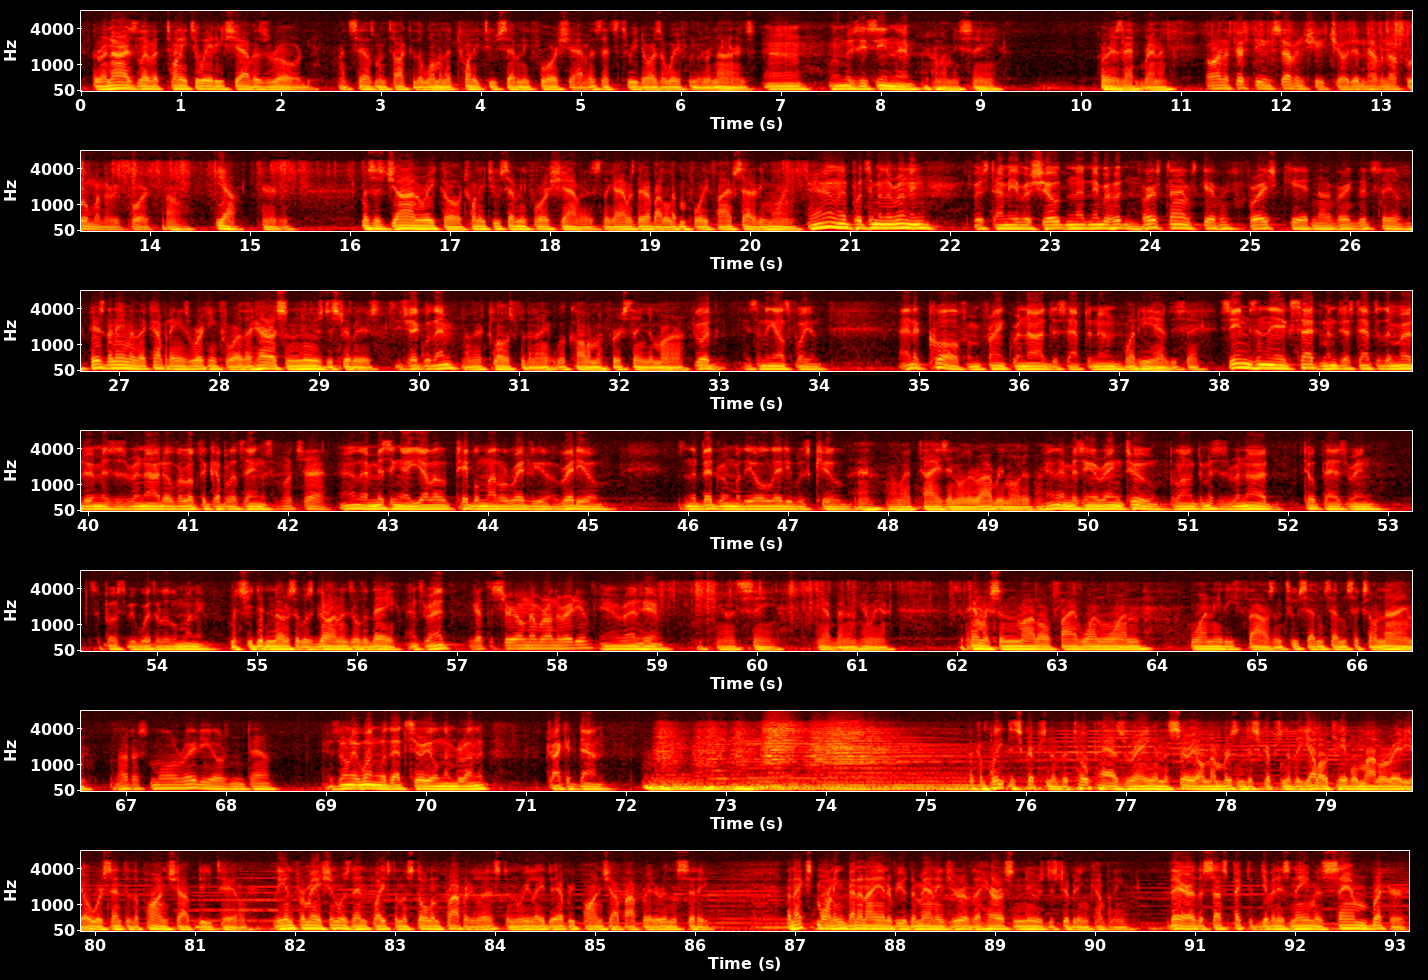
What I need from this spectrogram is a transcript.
The Renards live at 2280 Chavez Road. That salesman talked to the woman at 2274 Chavez. That's three doors away from the Renards. Uh, when was he seen there? Now, let me see. Where is that, Brennan? Oh, on the 15-7 sheet, Joe. Didn't have enough room on the report. Oh, yeah, here it is. Mrs. John Rico, 2274 Chavez. The guy was there about 1145 Saturday morning. Well, that puts him in the running. First time he ever showed in that neighborhood? First time, Skipper. Fresh kid, not a very good salesman. Here's the name of the company he's working for, the Harrison News Distributors. You check with them? Now, they're closed for the night. We'll call them the first thing tomorrow. Good. Here's something else for you. I had a call from Frank Renard this afternoon. What'd he have to say? Seems in the excitement just after the murder, Mrs. Renard overlooked a couple of things. What's that? Well, they're missing a yellow table model radio. radio. It in the bedroom where the old lady was killed. Yeah, well, that ties in with a robbery motive, huh? And they're missing a ring, too. Belonged to Mrs. Renard. Topaz ring. Supposed to be worth a little money. But she didn't notice it was gone until today. That's right. You got the serial number on the radio? Yeah, right here. Okay, let's see. Yeah, Brennan, here we are. It's an Emerson Model 511 180,000 277609. A lot of small radios in town. There's only one with that serial number on it. Track it down. Complete description of the topaz ring and the serial numbers and description of the yellow table model radio were sent to the pawn shop detail. The information was then placed on the stolen property list and relayed to every pawn shop operator in the city. The next morning, Ben and I interviewed the manager of the Harrison News Distributing Company. There, the suspect had given his name as Sam Bricker.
